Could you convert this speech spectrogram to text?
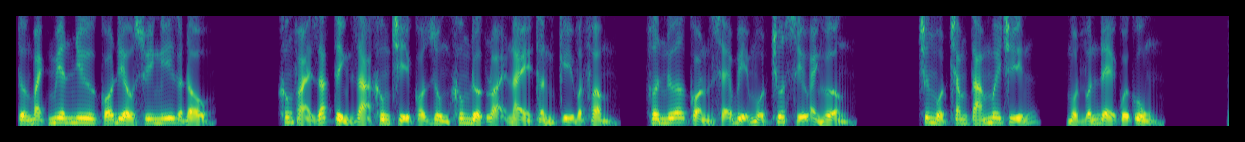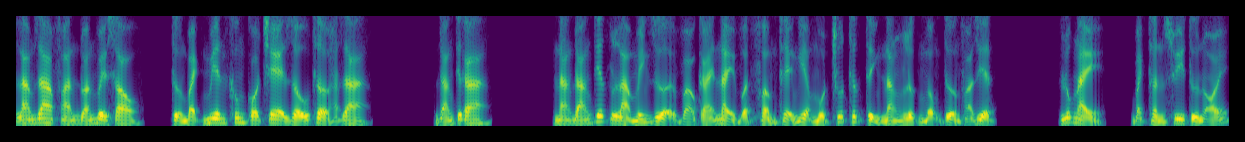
Tường Bạch Miên như có điều suy nghĩ gật đầu. Không phải giác tỉnh giả không chỉ có dùng không được loại này thần kỳ vật phẩm, hơn nữa còn sẽ bị một chút xíu ảnh hưởng. chương 189, một vấn đề cuối cùng. Làm ra phán đoán về sau, tưởng Bạch Miên không có che giấu thở hát ra. Đáng tiếc ca. Nàng đáng tiếc là mình dựa vào cái này vật phẩm thể nghiệm một chút thức tỉnh năng lực mộng tưởng phá diệt. Lúc này, Bạch Thần suy tư nói.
